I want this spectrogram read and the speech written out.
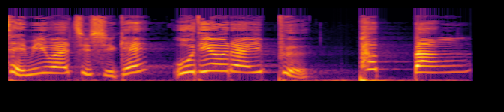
재미와 지식의 오디오 life 팟빵.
